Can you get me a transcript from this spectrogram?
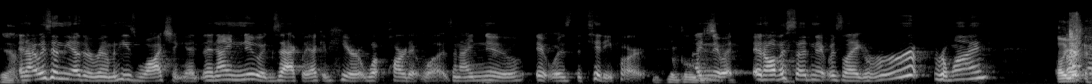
Yeah. And I was in the other room, and he's watching it, and I knew exactly. I could hear what part it was, and I knew it was the titty part. the I knew it, and all of a sudden it was like rewind. Oh, yeah. Okay,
